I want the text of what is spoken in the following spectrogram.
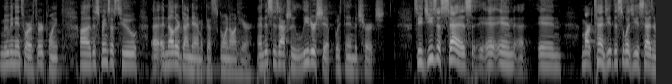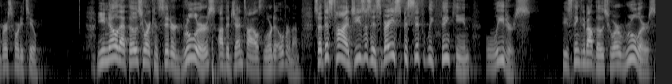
moving into our third point, uh, this brings us to uh, another dynamic that's going on here. And this is actually leadership within the church. See, Jesus says in, in Mark 10, this is what Jesus says in verse 42. You know that those who are considered rulers of the Gentiles lord it over them. So at this time, Jesus is very specifically thinking leaders. He's thinking about those who are rulers,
